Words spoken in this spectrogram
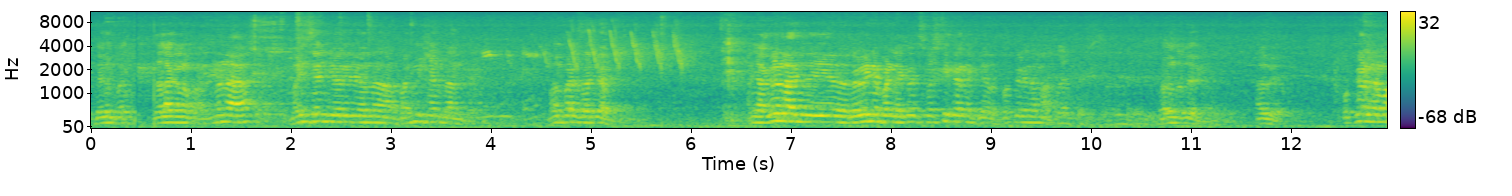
ಇದನ್ನು ದಲಗಲ ನನ್ನ ನನ್ನ ಪರ್ಮಿಷನ್ ಅಂತ ಮಲ್ಪರ ಸರ್ಕಾರ ಅಲ್ಲಿ ಅಗಲಾದ ರವೀಣ ಬಣ್ಣಕ್ಕೆ ಸ್ಪಷ್ಟೀಕರಣ ಕೇಳ ಪಕ್ಕಡೆ ನಮ್ಮ ಅದೇ ಪಕ್ಕದ ನಮ್ಮ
